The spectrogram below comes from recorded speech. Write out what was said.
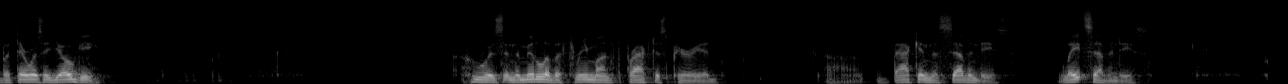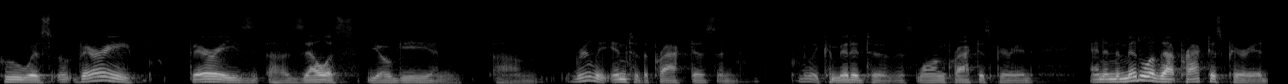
but there was a yogi who was in the middle of a three month practice period uh, back in the 70s, late 70s, who was very, very uh, zealous yogi and um, really into the practice and really committed to this long practice period. And in the middle of that practice period,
